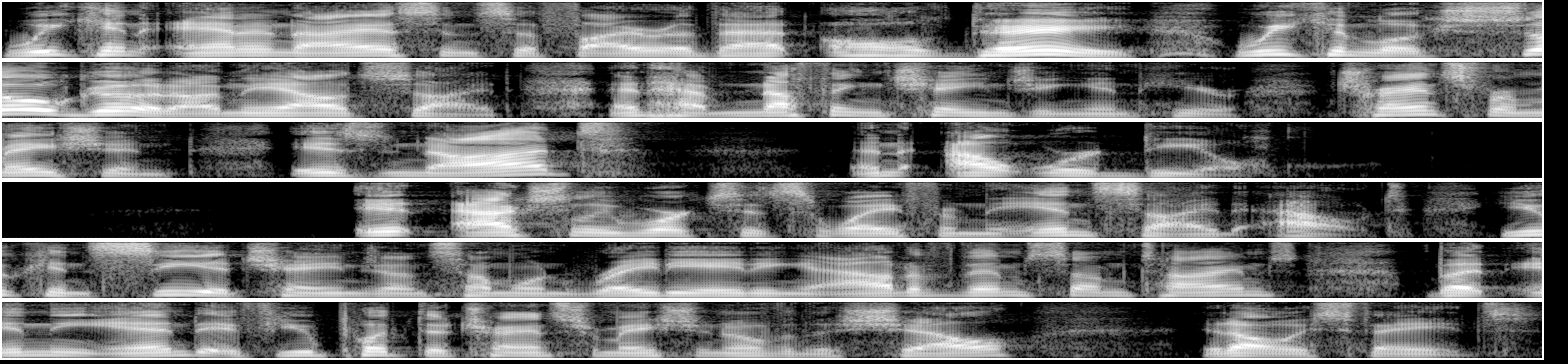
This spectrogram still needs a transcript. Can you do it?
We can Ananias and Sapphira that all day. We can look so good on the outside and have nothing changing in here. Transformation is not an outward deal it actually works its way from the inside out. You can see a change on someone radiating out of them sometimes, but in the end, if you put the transformation over the shell, it always fades.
